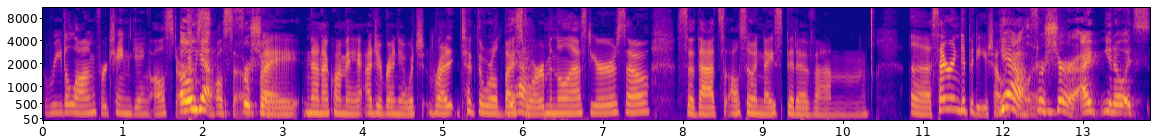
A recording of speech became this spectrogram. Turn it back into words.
read along for Chain Gang All Stars. Oh, yeah, also for sure. by Nana Kwame Adjei-Brenyah, which right, took the world by Yeah. storm in the last year or so. So that's also a nice bit of um uh serendipity, shall we yeah call it? for sure. I you know it's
